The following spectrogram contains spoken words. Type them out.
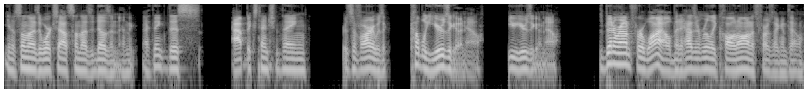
you know sometimes it works out, sometimes it doesn't. And I think this app extension thing for Safari was a couple years ago now, a few years ago now. It's been around for a while, but it hasn't really caught on as far as I can tell.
